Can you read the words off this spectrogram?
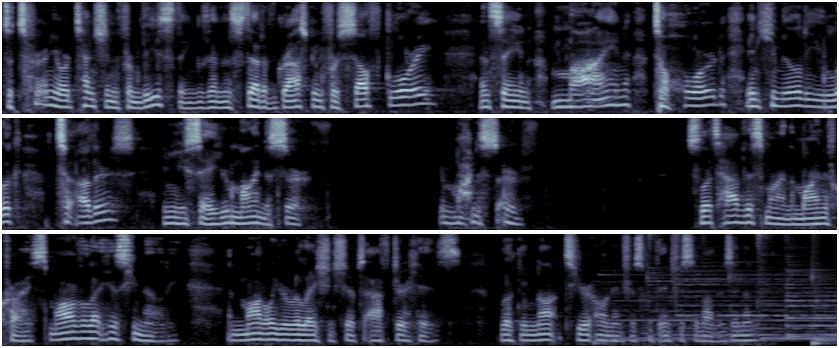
to turn your attention from these things and instead of grasping for self glory and saying, mine to hoard, in humility, you look to others and you say, You're mine to serve. You're mine to serve. So let's have this mind, the mind of Christ. Marvel at his humility and model your relationships after his. looking not to your own interests, but the interests of others. Amen.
